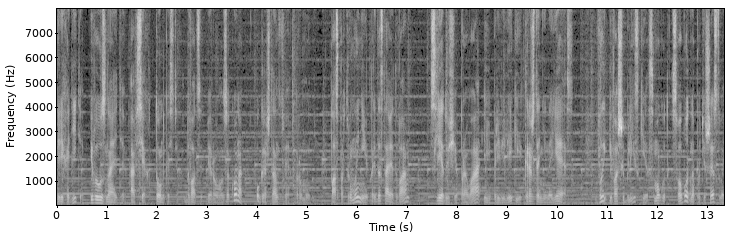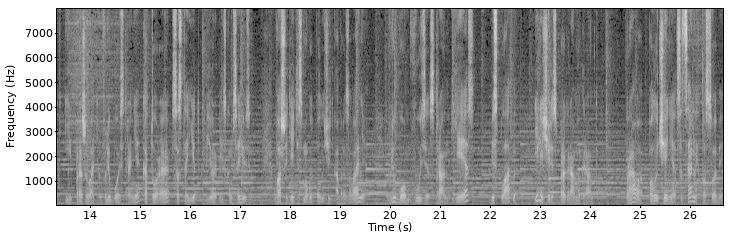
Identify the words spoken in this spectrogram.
Переходите, и вы узнаете о всех тонкостях 21 закона о гражданстве Румынии. Паспорт Румынии предоставит вам следующие права и привилегии гражданина ЕС. Вы и ваши близкие смогут свободно путешествовать и проживать в любой стране, которая состоит в Европейском Союзе. Ваши дети смогут получить образование в любом вузе стран ЕС бесплатно или через программы грантов. Право получения социальных пособий,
